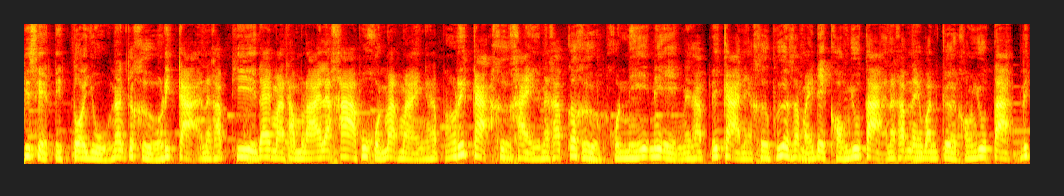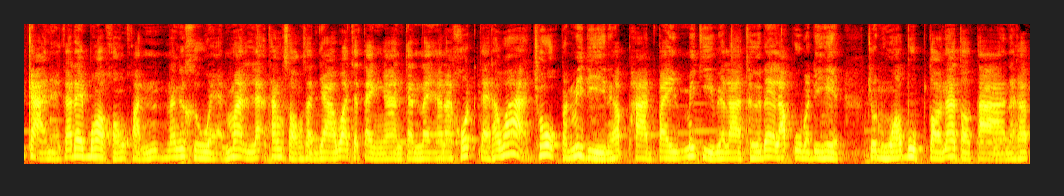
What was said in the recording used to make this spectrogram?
พิเศษติดตัวอยู่นั่นก็คือริกะนะครับที่ได้มาทำร้ายและฆ่าผู้คนมากมายนะครับริกะคือใครนะครับก็คือคนนี้นี่เองนะครับริกะเนี่ยคือเพื่อนสมัยเด็กของยูตะนะครับในวันเกิดของยูตะริกะเนี่ยก็ได้มอบของขวัญนั่นก็คือแหวนมั่นและทั้งสองสัญญาว่าจะแต่งงานกันในอนาคต แต่ถ้าว่าโชคมันไม่ดีนะครับผ่านไปไม่กี่เวลาเธอได้รับอุบัติเหตุ จนหัวบุบต่อหน้าต่อตานะครับ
